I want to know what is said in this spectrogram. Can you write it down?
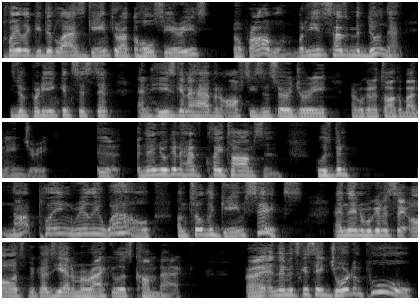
play like he did last game throughout the whole series, no problem. But he just hasn't been doing that. He's been pretty inconsistent, and he's gonna have an off-season surgery, and we're gonna talk about an injury. Ugh. And then we're going to have Klay Thompson, who's been not playing really well until the game six. And then we're going to say, oh, it's because he had a miraculous comeback. All right. And then it's going to say Jordan Poole.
